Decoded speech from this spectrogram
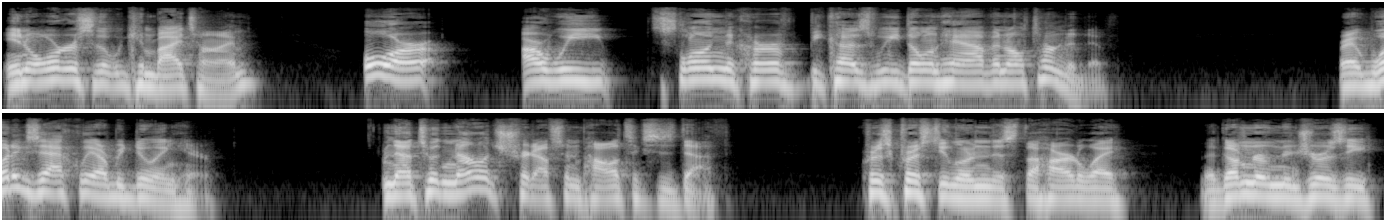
in order so that we can buy time? Or are we slowing the curve because we don't have an alternative? Right? What exactly are we doing here? Now, to acknowledge trade offs in politics is death. Chris Christie learned this the hard way. The governor of New Jersey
